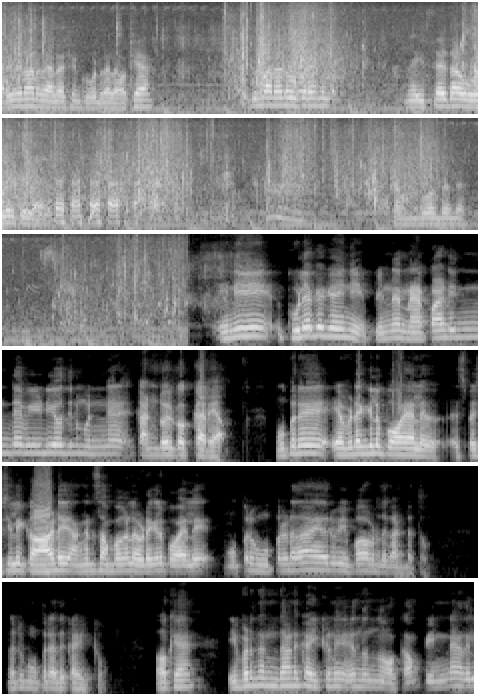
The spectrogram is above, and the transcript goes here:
അറിവിനാണ് വാല്യുവേഷൻ കൂടുതൽ. ഓക്കെ ഇത് പറയണ്ട പറയണ്ട നൈസായിട്ടാ ഓളിയിട്ടില്ലേ? സംഭവം ഇനി കുളിയൊക്കെ കഴിഞ്ഞ് പിന്നെ മേപ്പാടിന്റെ വീഡിയോ ഇതിന് മുന്നേ കണ്ടവർക്കൊക്കെ അറിയാം. മൂപ്പര് എവിടെങ്കിലും പോയാൽ എസ്പെഷ്യലി കാട് അങ്ങനത്തെ സംഭവങ്ങൾ എവിടെങ്കിലും പോയാൽ മൂപ്പര് മൂപ്പരുടേതായ ഒരു വിഭവം അവിടുന്ന് കണ്ടെത്തും. എന്നിട്ട് മൂപ്പര് അത് കഴിക്കും. ഓക്കെ? ഇവിടുന്ന് എന്താണ് കഴിക്കണത് എന്നൊന്ന് നോക്കാം. പിന്നെ അതിൽ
